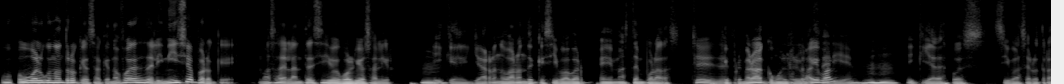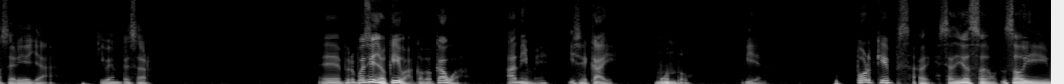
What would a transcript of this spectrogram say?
hubo algún otro que, o sea, que no fue desde el inicio, pero que más adelante sí volvió a salir. Mm. Y que ya renovaron de que sí va a haber eh, más temporadas. Sí, Que primero era como el revival serie. Y que ya después sí va a ser otra serie ya que iba a empezar. Eh, pero pues sí, lo que iba, Kadokawa, anime, Isekai, mundo, bien. Porque, pues, a ver, o sea, yo so- soy...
